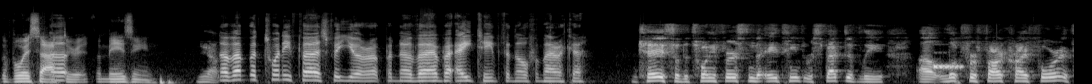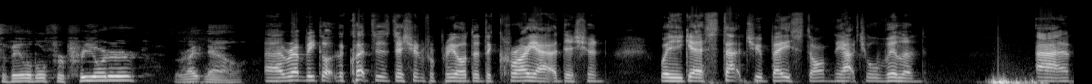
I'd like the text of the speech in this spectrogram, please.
The voice actor is amazing. Yeah. November 21st for Europe and November 18th for North America. Okay, so the 21st and the 18th, respectively. Uh, look for Far Cry 4. It's available for pre-order right now. Uh, Remby got the collector's edition for pre-order, the Kyrat edition, where you get a statue based on the actual villain, and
